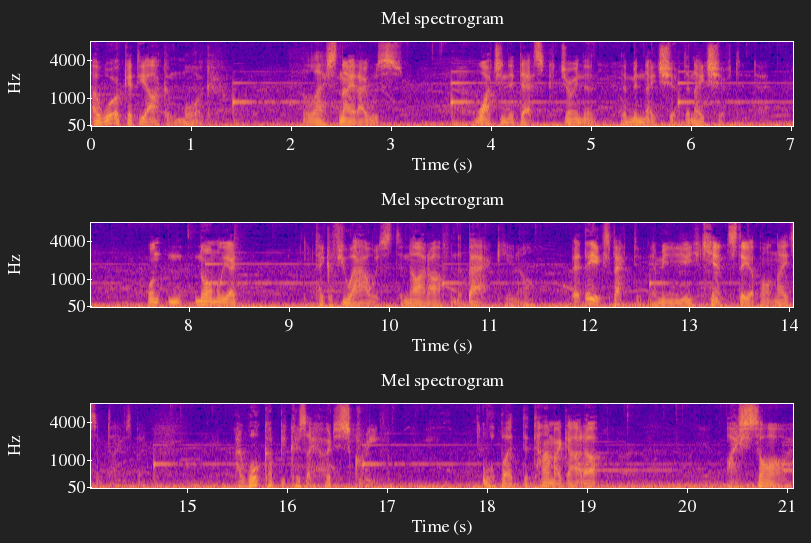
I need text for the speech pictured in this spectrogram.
I work at the Arkham morgue. Last night I was watching the desk during the, the midnight shift, the night shift. And, uh, well, n- normally I take a few hours to nod off in the back, you know. They expect it. I mean, you, you can't stay up all night sometimes, but I woke up because I heard a scream. Well, but the time I got up, I saw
